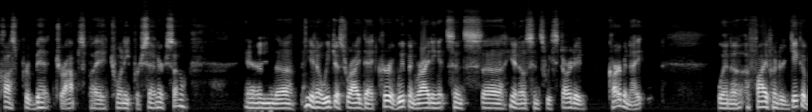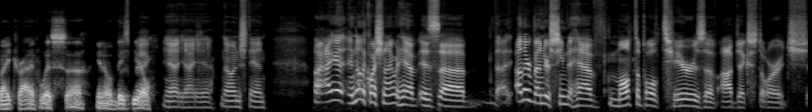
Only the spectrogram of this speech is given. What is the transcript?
cost per bit drops by 20% or so. And, uh, you know, we just ride that curve. We've been riding it since, uh, you know, since we started Carbonite when a, a 500 gigabyte drive was, uh, you know, a big deal. Yeah, yeah, yeah. No, I understand. I, I, another question I would have is uh, other vendors seem to have multiple tiers of object storage,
